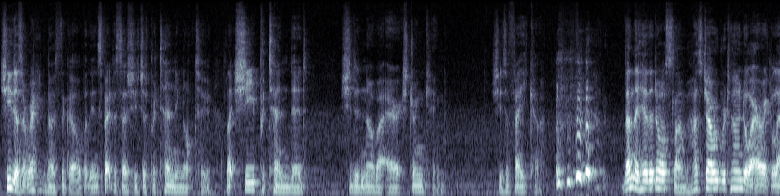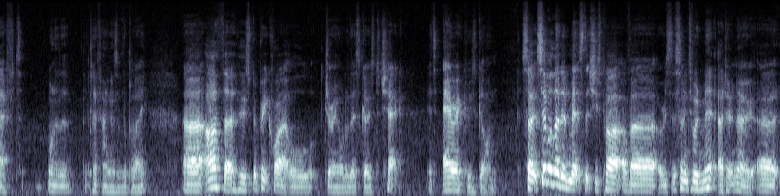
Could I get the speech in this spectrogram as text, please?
She doesn't recognise the girl, but the inspector says she's just pretending not to. Like she pretended she didn't know about Eric's drinking. She's a faker. then they hear the door slam. Has Gerald returned or Eric left? One of the, the cliffhangers of the play. Uh, Arthur, who's been pretty quiet all during all of this, goes to check. It's Eric who's gone. So Sybil then admits that she's part of a, or is there something to admit? I don't know. Uh,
